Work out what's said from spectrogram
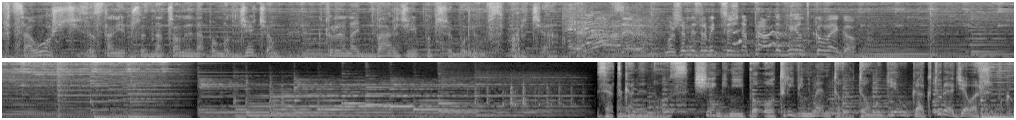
w całości zostanie przeznaczony na pomoc dzieciom, które najbardziej potrzebują wsparcia. Razem możemy zrobić coś naprawdę wyjątkowego. Zatkany nos? Sięgnij po Otrivin Mentol. To mgiełka, która działa szybko.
